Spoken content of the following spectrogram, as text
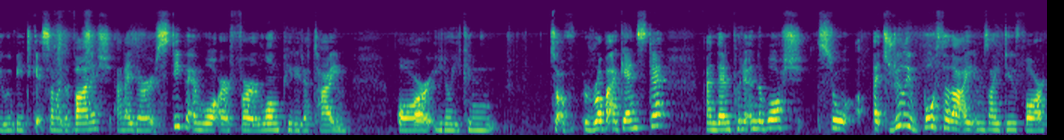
do would be to get some of the Vanish and either steep it in water for a long period of time or, you know, you can sort of rub it against it and then put it in the wash so it's really both of the items I do for.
